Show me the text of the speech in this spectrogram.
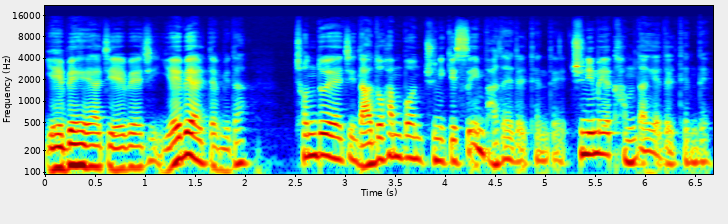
예배해야지, 예배해야지, 예배할 때입니다. 전도해야지, 나도 한번 주님께 쓰임 받아야 될 텐데, 주님의 일 감당해야 될 텐데,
